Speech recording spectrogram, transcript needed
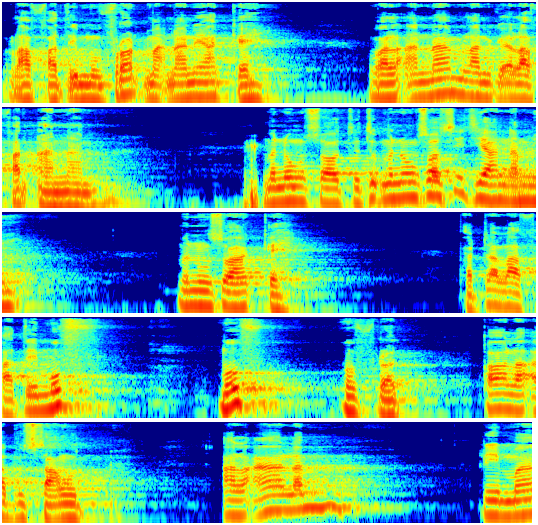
Lafati mufrad maknane akeh. Wal anam lan ke lafat anam. Menungso duduk menungso si jianami. Menungso akeh pada lafati muf muf mufrad. Qala Abu Sa'ud al alam lima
